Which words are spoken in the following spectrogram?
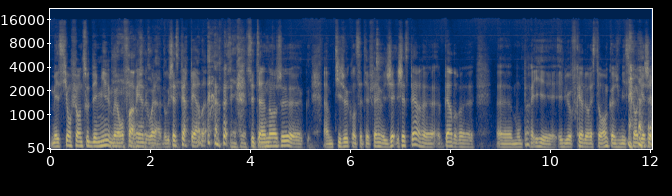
Mais si on fait en dessous de 10 000, ben, on fera rien de voilà. Donc j'espère perdre. C'était un enjeu, euh, un petit jeu qu'on s'était fait. Mais j'espère euh, perdre euh, euh, mon pari et, et lui offrir le restaurant comme je m'y suis engagé.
